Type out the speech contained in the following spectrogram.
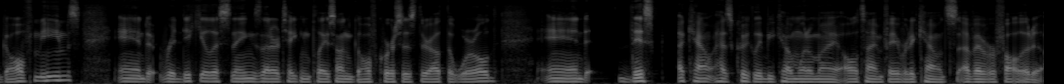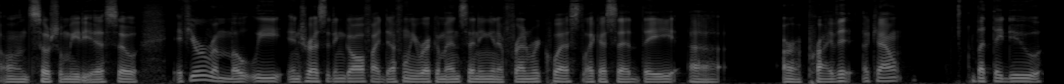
golf memes and ridiculous things that are taking place on golf courses throughout the world. And this account has quickly become one of my all-time favorite accounts I've ever followed on social media. So, if you're remotely interested in golf, I definitely recommend sending in a friend request. Like I said, they uh, are a private account, but they do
